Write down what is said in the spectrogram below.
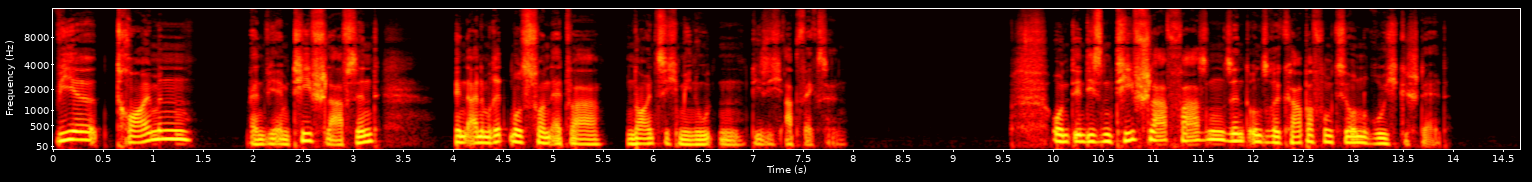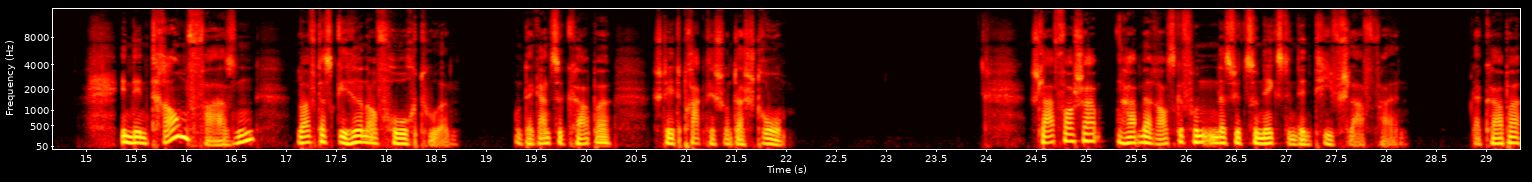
Wir träumen, wenn wir im Tiefschlaf sind, in einem Rhythmus von etwa 90 Minuten, die sich abwechseln. Und in diesen Tiefschlafphasen sind unsere Körperfunktionen ruhig gestellt. In den Traumphasen läuft das Gehirn auf Hochtouren und der ganze Körper steht praktisch unter Strom. Schlafforscher haben herausgefunden, dass wir zunächst in den Tiefschlaf fallen. Der Körper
